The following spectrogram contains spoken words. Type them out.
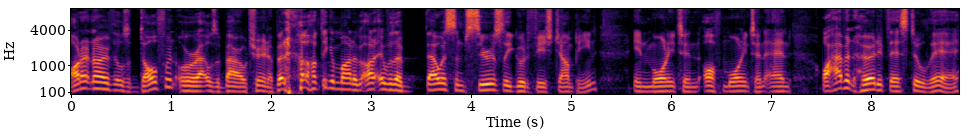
I don't know if it was a dolphin or it was a barrel tuna, but I think it might have. It was a that was some seriously good fish jumping in Mornington off Mornington, and I haven't heard if they're still there,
